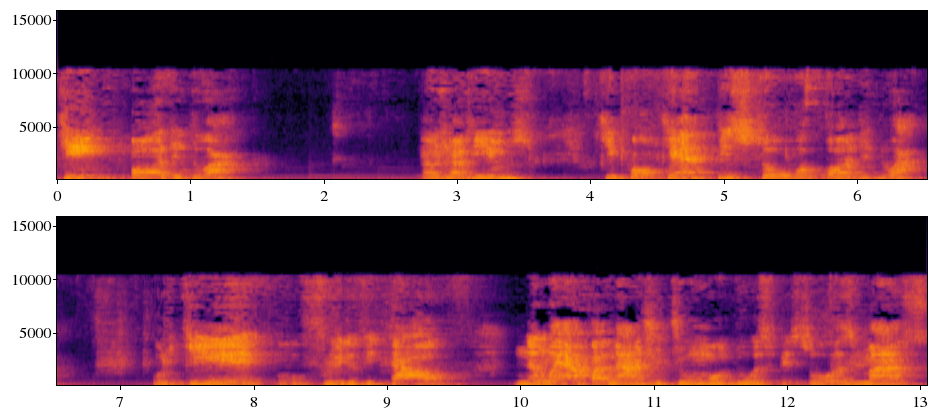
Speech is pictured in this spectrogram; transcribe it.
Quem pode doar? Nós já vimos que qualquer pessoa pode doar, porque o fluido vital não é apanagem de uma ou duas pessoas, mas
